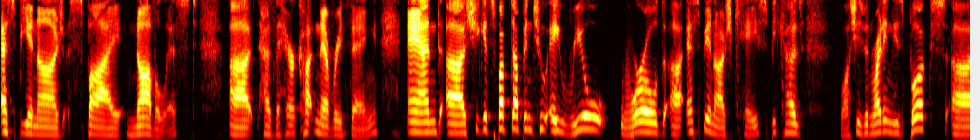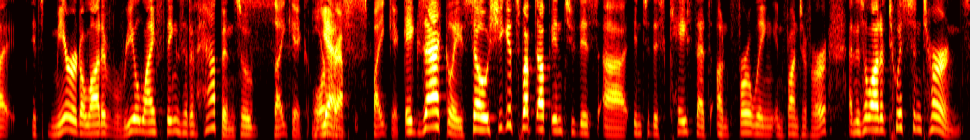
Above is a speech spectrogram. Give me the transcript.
espionage spy novelist. Uh, has the haircut and everything, and uh, she gets swept up into a real world uh, espionage case because while she's been writing these books, uh, it's mirrored a lot of real life things that have happened. So psychic or yes, perhaps spikic. Exactly. So she gets swept up into this uh, into this case that's unfurling in front of her, and there's a lot of twists and turns.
